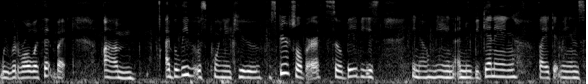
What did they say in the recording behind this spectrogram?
we would roll with it. But um, I believe it was pointing to a spiritual birth. So babies, you know, mean a new beginning. Like it means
